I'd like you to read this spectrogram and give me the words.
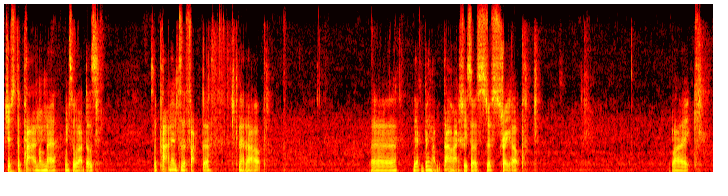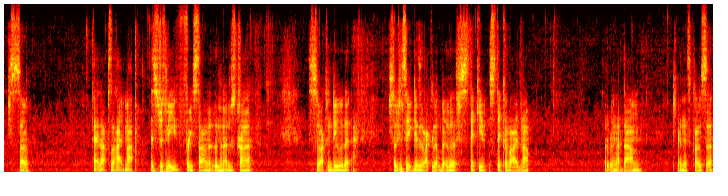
just the pattern on there and see what that does. So pattern into the factor. Connect that up. Uh, yeah, I can bring that down actually, so it's just straight up. Like so. Connect that to the height map. This is just me freestyling at the minute. I'm just trying to see what I can do with it. So you can see it gives it like a little bit of a sticky sticker vibe now. So bring that down, bring this closer.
